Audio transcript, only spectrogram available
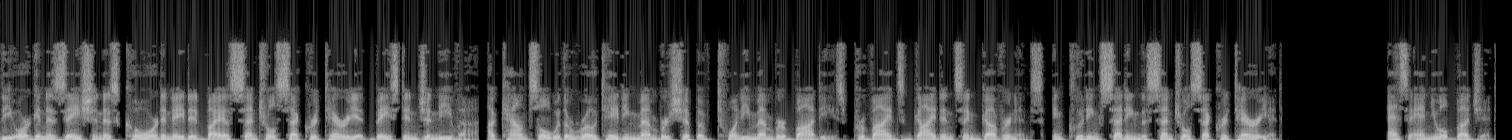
The organization is coordinated by a central secretariat based in Geneva. A council with a rotating membership of 20 member bodies provides guidance and governance, including setting the central secretariat's annual budget.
